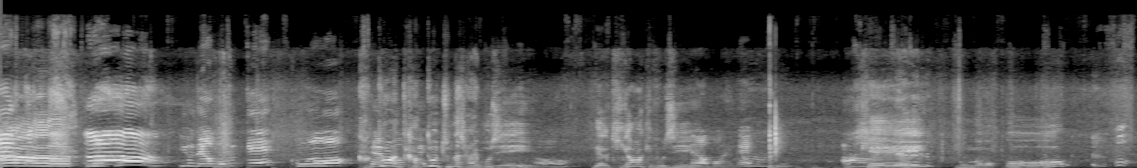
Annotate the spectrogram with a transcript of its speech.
아! 아, 이거 내가 먹을게. 고마워. 잘 각도는, 먹을게. 각도는 존나 잘 보지. 어, 내가 기가 막히게 보지. 내가 먹을게. 아. 오케이. 못 먹었고. 어?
